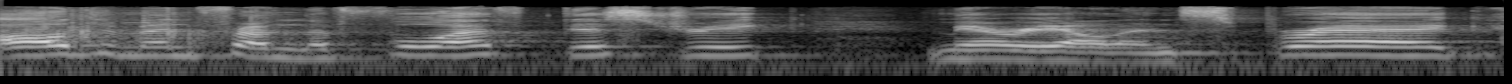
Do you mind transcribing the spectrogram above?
Alderman from the Fourth District, Mary Ellen Sprague.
